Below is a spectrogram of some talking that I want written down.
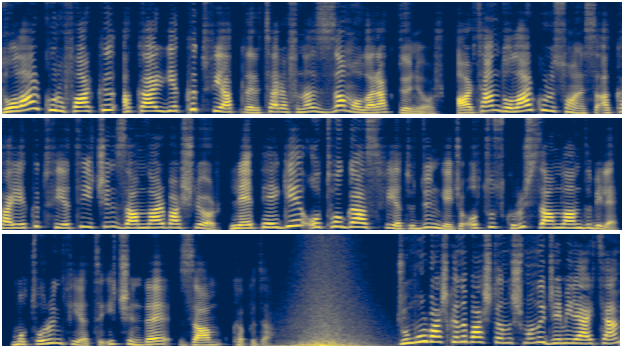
Dolar kuru farkı akaryakıt fiyatları tarafına zam olarak dönüyor. Artan dolar kuru sonrası akaryakıt fiyatı için zamlar başlıyor. LPG otogaz fiyatı dün gece 30 kuruş zamlandı bile. Motorun fiyatı için de zam kapıda. Cumhurbaşkanı Başdanışmanı Cemil Ertem,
